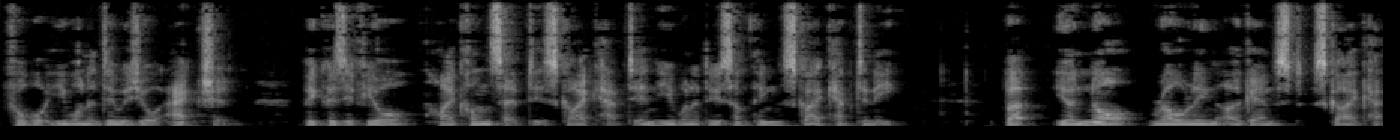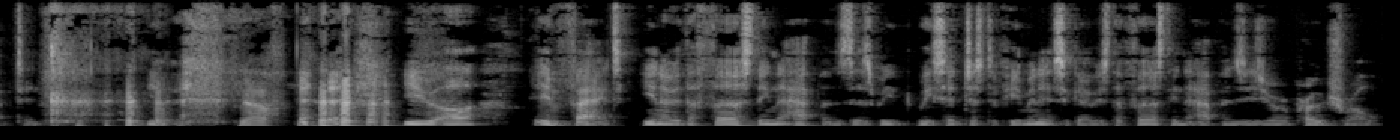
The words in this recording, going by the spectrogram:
for what you want to do as your action. Because if your high concept is Sky Captain, you want to do something Sky Captain but you're not rolling against Sky Captain. you, no. you are, in fact, you know, the first thing that happens, as we, we said just a few minutes ago, is the first thing that happens is your approach roll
